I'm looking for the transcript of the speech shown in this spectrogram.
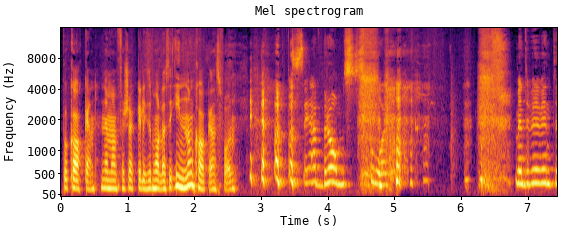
på kakan när man försöker liksom hålla sig inom kakans form. Vad säga bromsspår? men du behöver inte...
